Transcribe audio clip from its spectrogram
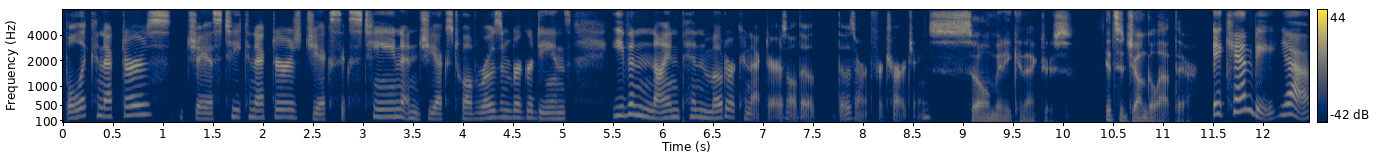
bullet connectors, JST connectors, GX16 and GX12 Rosenberger Deans, even 9-pin motor connectors, although those aren't for charging. So many connectors. It's a jungle out there. It can be, yeah.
